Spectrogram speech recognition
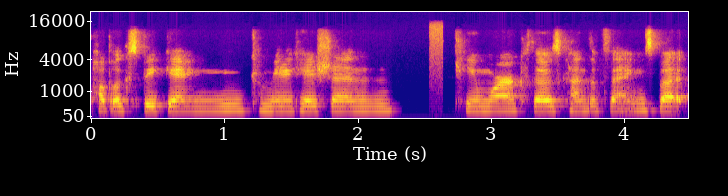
public speaking, communication, teamwork, those kinds of things, but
